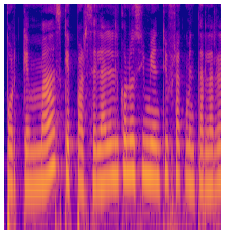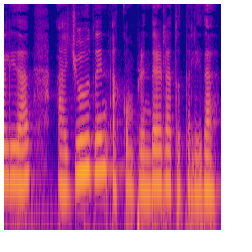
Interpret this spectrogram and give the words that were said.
porque más que parcelar el conocimiento y fragmentar la realidad, ayuden a comprender la totalidad.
